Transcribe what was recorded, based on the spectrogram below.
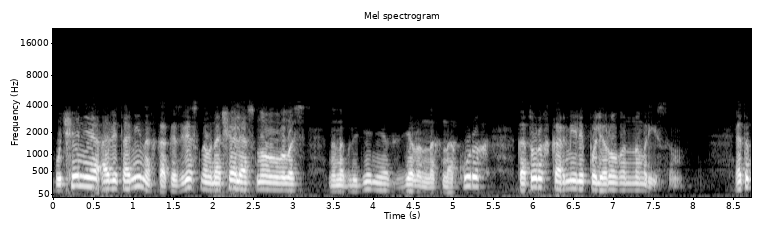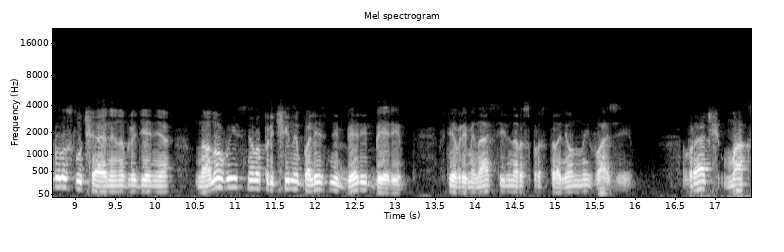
Учение о витаминах, как известно, вначале основывалось на наблюдениях, сделанных на курах, которых кормили полированным рисом. Это было случайное наблюдение, но оно выяснило причины болезни Бери-Бери, в те времена сильно распространенной в Азии. Врач Макс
